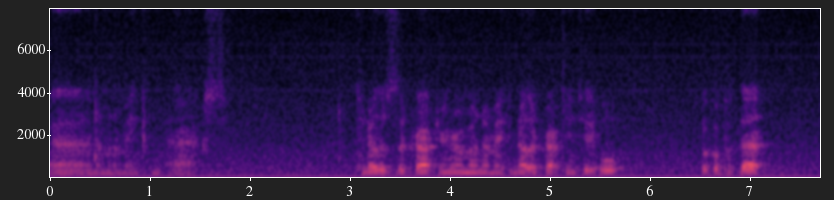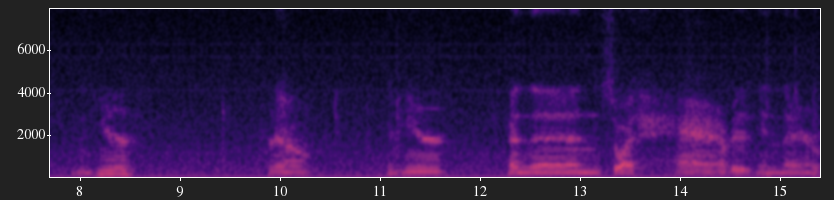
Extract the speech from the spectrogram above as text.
And I'm to make an axe. To know this is a crafting room, I'm to make another crafting table. But go put that in here for now. In here. And then, so I have it in there.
